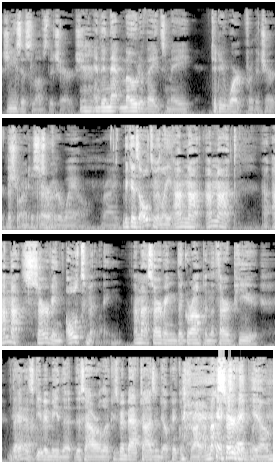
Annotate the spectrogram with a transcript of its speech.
Jesus loves the church, and then that motivates me to do work for the church. Mm-hmm. That's right, To serve right. her well. Right. because ultimately I'm not I'm not I'm not serving ultimately I'm not serving the grump in the third pew that Yeah. is giving me the, the sour look. He's been baptized in dill pickles, right? I'm not serving him.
